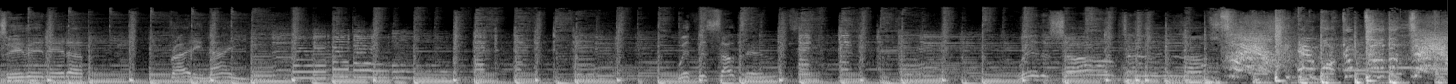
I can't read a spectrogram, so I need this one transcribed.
saving it up Friday night with the Sultans, with the Sultans of Slam and welcome to the jam.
